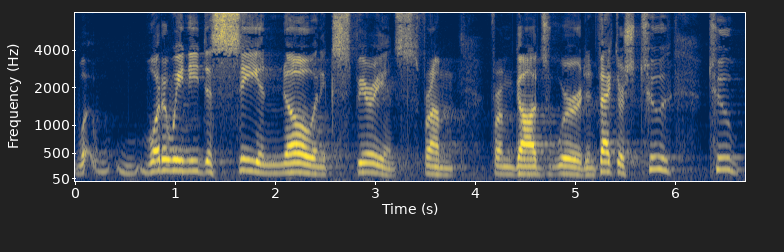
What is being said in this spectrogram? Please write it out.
what, what do we need to see and know and experience from, from God's Word? In fact, there's two, two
